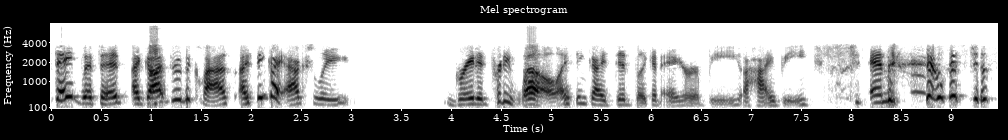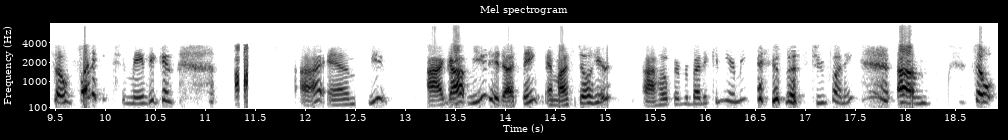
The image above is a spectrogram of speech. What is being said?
stayed with it. I got through the class. I think I actually graded pretty well. I think I did like an A or a B, a high B. And it was just so funny to me because I, I am mute. I got muted, I think. Am I still here? I hope everybody can hear me. That's too funny. Um, so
